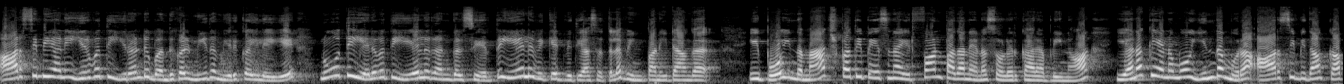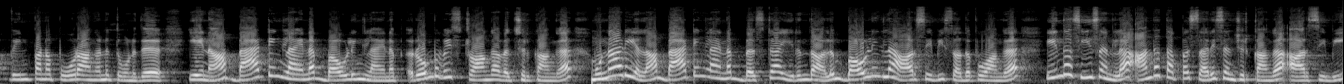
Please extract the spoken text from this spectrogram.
ஆர்சி ஆர்சிபி அணி இருபத்தி இரண்டு பந்துகள் மீதம் இருக்கையிலேயே நூத்தி எழுபத்தி ஏழு ரன்கள் சேர்த்து ஏழு விக்கெட் வித்தியாசத்துல வின் பண்ணிட்டாங்க. இப்போ இந்த மேட்ச் பத்தி பேசின இர்ஃபான் பதான் என்ன சொல்லிருக்காரு அப்படின்னா எனக்கு என்னமோ இந்த முறை ஆர்சிபி தான் கப் வின் பண்ண போறாங்கன்னு தோணுது. ஏன்னா பேட்டிங் லைனப் பவுலிங் லைனப் ரொம்பவே ஸ்ட்ராங்கா வச்சிருக்காங்க. முன்னாடி எல்லாம் பேட்டிங் லைனப் பெஸ்டா இருந்தாலும் பவுலிங்ல ஆர்சிபி சொதப்புவாங்க. இந்த சீசன்ல அந்த தப்பை சரி செஞ்சிருக்காங்க ஆர்சிபி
